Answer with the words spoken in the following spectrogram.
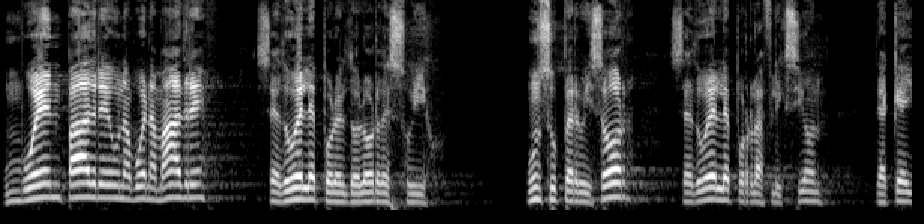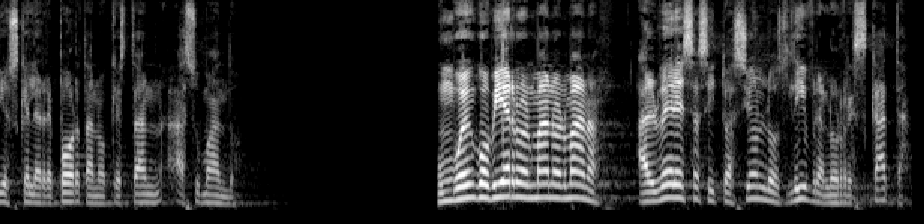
Un buen padre, una buena madre, se duele por el dolor de su hijo. Un supervisor se duele por la aflicción de aquellos que le reportan o que están asumando. Un buen gobierno, hermano, hermana, al ver esa situación los libra, los rescata,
